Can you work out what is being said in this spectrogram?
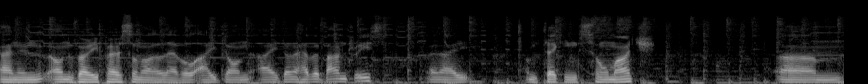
And in, on a very personal level, I don't I don't have a boundaries, and I I'm taking so much, um,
